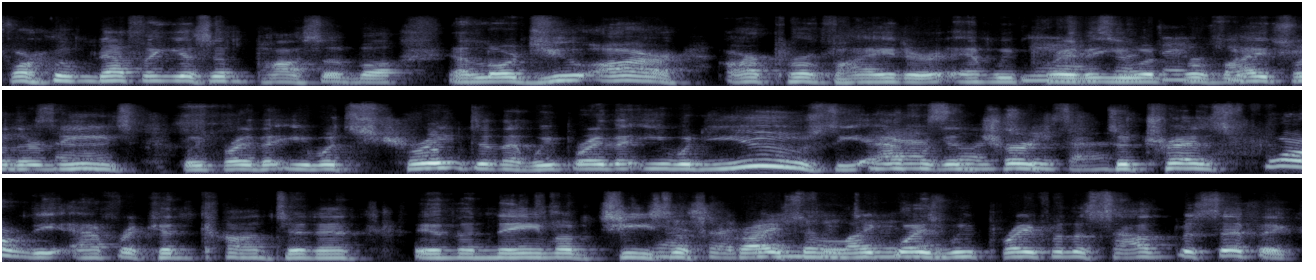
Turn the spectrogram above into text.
for whom nothing is impossible. And Lord, you are our provider, and we pray yes, that you would provide you, for their needs. We pray that you would strengthen them. We pray that you would use the yes, African Lord church Jesus. to transform the African continent in the name of Jesus yes, Christ. And likewise, Jesus. we pray for the South Pacific.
